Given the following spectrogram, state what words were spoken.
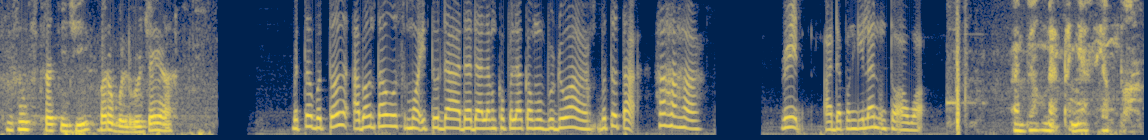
Susun strategi baru boleh berjaya. Betul-betul, abang tahu semua itu dah ada dalam kepala kamu berdua. Betul tak? Hahaha. Reid, ada panggilan untuk awak. Abang nak tanya siapa?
